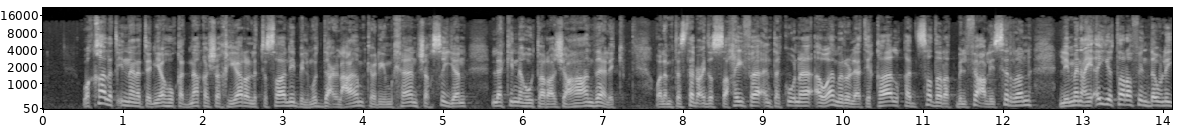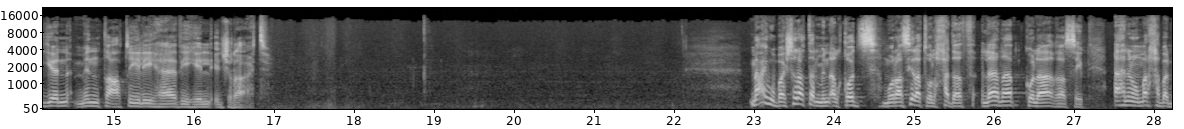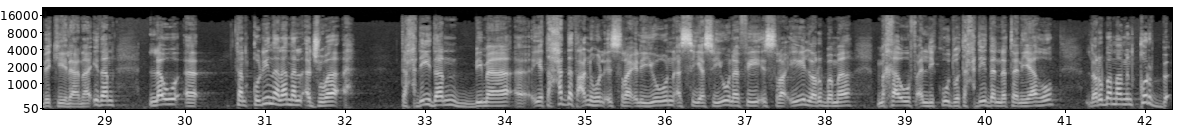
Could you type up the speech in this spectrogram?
وقالت إن نتنياهو قد ناقش خيار الاتصال بالمدعي العام كريم خان شخصيا لكنه تراجع عن ذلك. ولم تستبعد الصحيفة أن تكون أوامر الاعتقال قد صدرت بالفعل سرا لمنع أي طرف دولي من تعطيل هذه الإجراءات. معي مباشرة من القدس مراسلة الحدث لانا كولا غاصي أهلا ومرحبا بك لانا. إذا لو تنقلين لنا الأجواء تحديدا بما يتحدث عنه الإسرائيليون السياسيون في إسرائيل لربما مخاوف الليكود وتحديدا نتنياهو لربما من قرب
